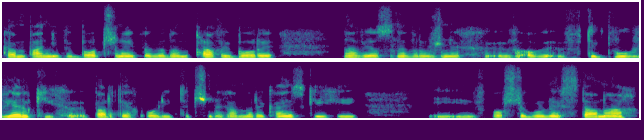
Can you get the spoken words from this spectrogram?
kampanii wyborczej, będą prawybory na wiosnę w różnych, w, oby, w tych dwóch wielkich partiach politycznych amerykańskich i, i w poszczególnych stanach.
